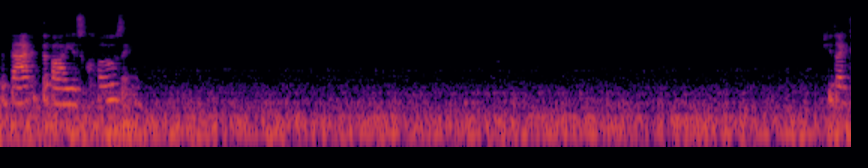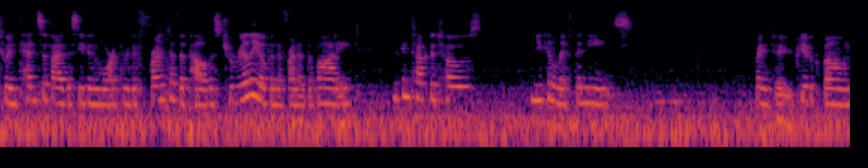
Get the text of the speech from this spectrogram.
the back of the body is closing. If you'd like to intensify this even more through the front of the pelvis to really open the front of the body, you can tuck the toes and you can lift the knees. Going to your pubic bone,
